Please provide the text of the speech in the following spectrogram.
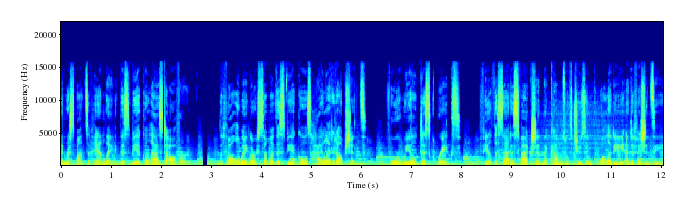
and responsive handling this vehicle has to offer. The following are some of this vehicle's highlighted options. Four-wheel disc brakes. Feel the satisfaction that comes with choosing quality and efficiency.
